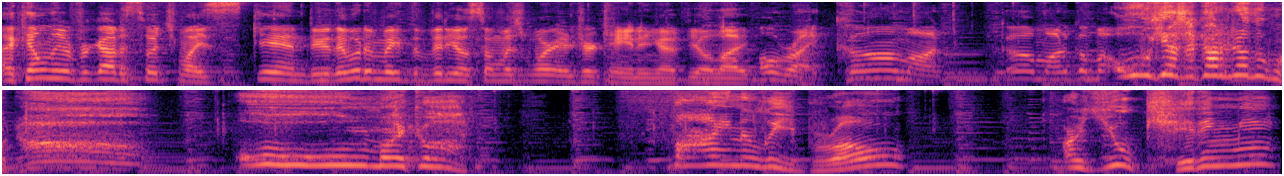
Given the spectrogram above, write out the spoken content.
I can't believe I forgot to switch my skin, dude. That would have made the video so much more entertaining, I feel like. All right, come on, come on, come on. Oh, yes, I got another one. Oh my god. Finally, bro. Are you kidding me?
